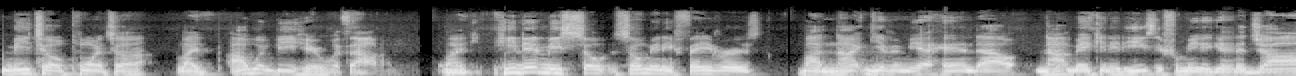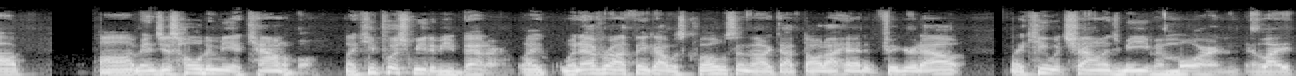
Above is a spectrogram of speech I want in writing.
me to a point to like I wouldn't be here without him. Like he did me so so many favors by not giving me a handout, not making it easy for me to get a job, um, and just holding me accountable. Like he pushed me to be better. Like whenever I think I was close and like I thought I had it figured out, like he would challenge me even more and, and like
